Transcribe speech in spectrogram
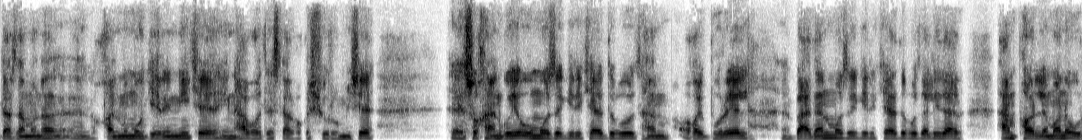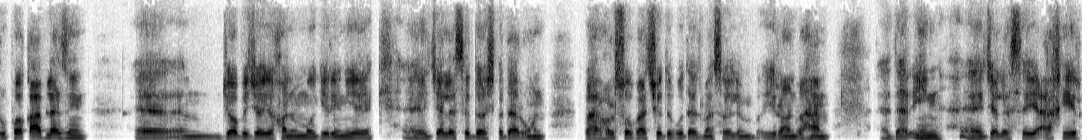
در زمان خانم موگرینی که این حوادث در واقع شروع میشه سخنگوی او موضع گیری کرده بود. هم آقای بورل بعدا موضع گیری کرده بود. ولی در هم پارلمان اروپا قبل از این جا به جای خانم موگرینی یک جلسه داشت و در اون به حال صحبت شده بود از مسائل ایران و هم در این جلسه اخیر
